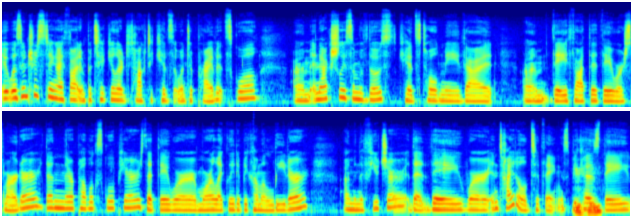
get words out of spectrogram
it was interesting, I thought, in particular, to talk to kids that went to private school. Um, and actually, some of those kids told me that um, they thought that they were smarter than their public school peers, that they were more likely to become a leader um, in the future, that they were entitled to things because mm-hmm. they,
